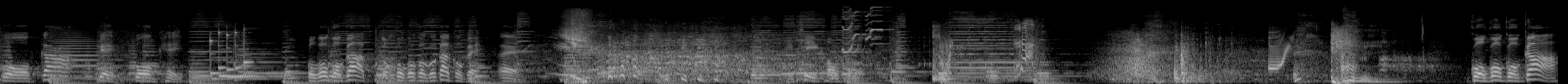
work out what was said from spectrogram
國家嘅國旗，各個國家，各個國家國旗。哎，你這一靠譜。各個國家，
